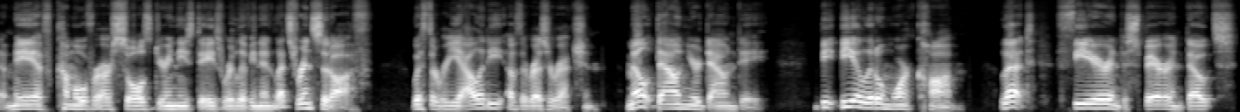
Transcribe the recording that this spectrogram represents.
that may have come over our souls during these days we're living in. Let's rinse it off with the reality of the resurrection. Melt down your down day. Be, be a little more calm. Let fear and despair and doubts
